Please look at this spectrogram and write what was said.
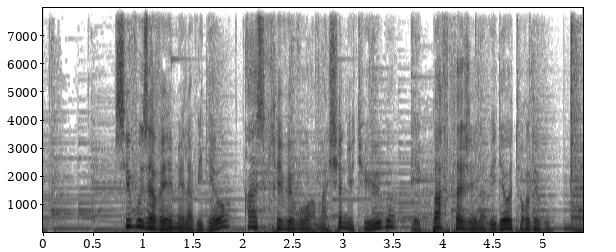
Si vous avez aimé la vidéo, inscrivez-vous à ma chaîne YouTube et partagez la vidéo autour de vous.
